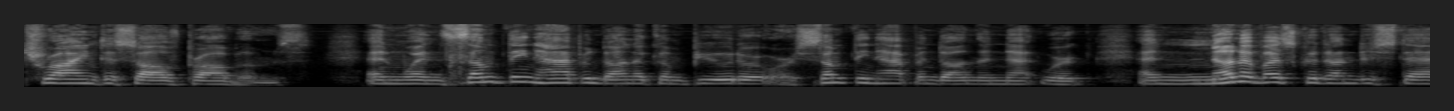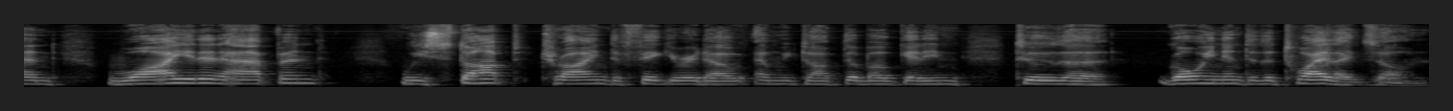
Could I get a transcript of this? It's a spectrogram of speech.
trying to solve problems. And when something happened on a computer or something happened on the network, and none of us could understand why it had happened, we stopped trying to figure it out and we talked about getting to the going into the twilight zone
